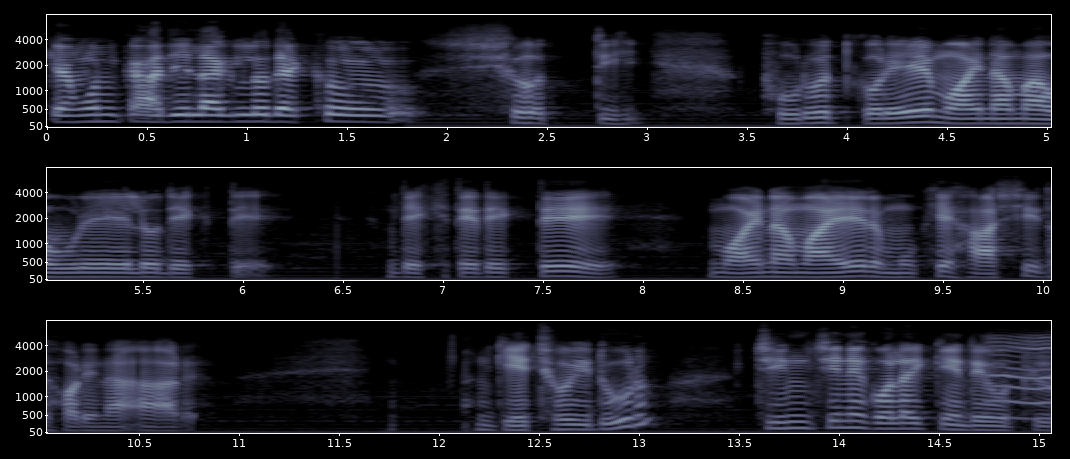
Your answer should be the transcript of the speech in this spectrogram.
কেমন কাজে লাগল দেখো। সত্যি ফুরুত করে ময়না মা উড়ে এলো দেখতে। দেখতে দেখতে ময়না মায়ের মুখে হাসি ধরে না আর। গেছই দূর চিনচিনে গলায় কেঁদে উঠল।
